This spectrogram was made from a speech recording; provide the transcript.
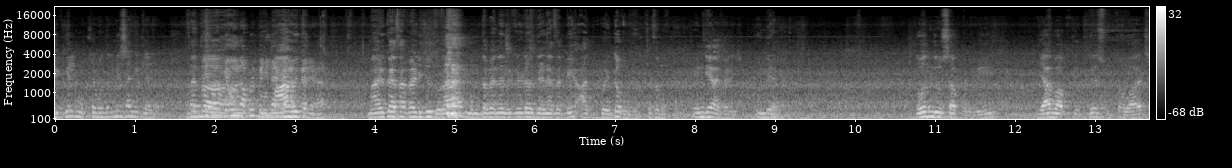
देखील मुख्यमंत्र्यांनी सांगितलेलं आहे. महाविकास आघाडीची धुरा ममता बॅनर्जीकडे देण्यासाठी आज बैठक होती. कसं इंडिया आघाडीची. इंडिया दोन दिवसापूर्वी या बाबतीतले सुतोवाच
